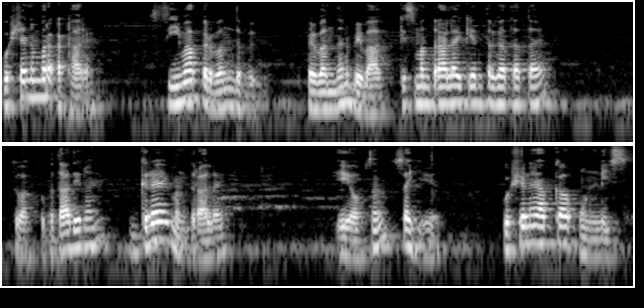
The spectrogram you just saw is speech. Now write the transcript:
क्वेश्चन नंबर अठारह। सीमा प्रबंध प्रबंधन विभाग किस मंत्रालय के अंतर्गत आता है? तो आपको बता देना है, गृह मंत्रालय। ए ऑप्शन सही है। क्वेश्चन है आपका उन्नीस।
